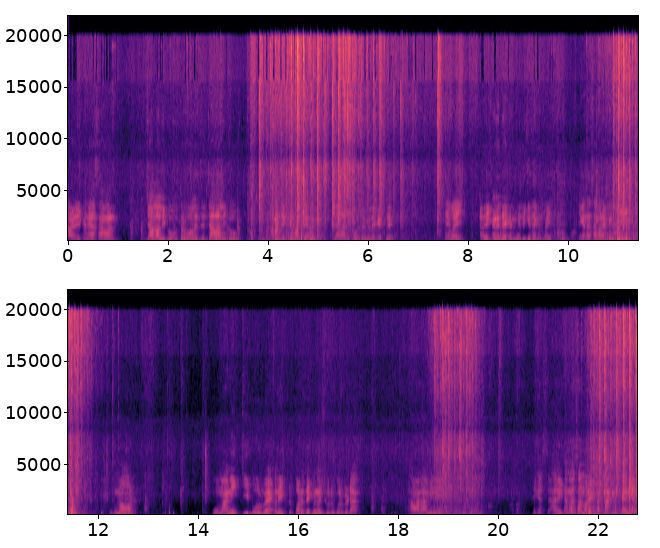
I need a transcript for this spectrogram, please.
আর এখানে আছে আমার জালালি কবুতর বলে যে জালালি কবুতর। দেখতে পাচ্ছেন? জালালি কবুতরগুলো গেছে। হ্যাঁ ভাই, আর এখানে দেখেন, এদিকে দেখেন ভাই, এখানে আছে আমার একটা কি? নর। ও মানে কি বলব, এখন একটু পরে দেখবেন শুরু করবে ডাক। আমার আমি নেই। ঠিক আছে? আর এখানে আছে আমার একটা পাকিস্তানি আর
